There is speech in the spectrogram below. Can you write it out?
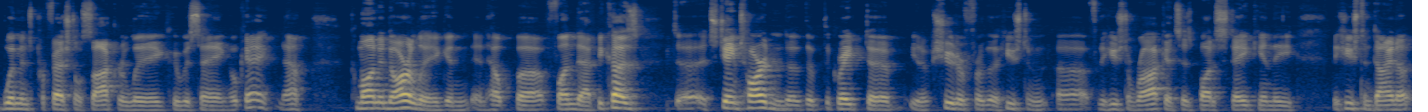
women's professional soccer league who was saying, "Okay, now come on into our league and, and help uh, fund that," because uh, it's James Harden, the the, the great uh, you know shooter for the Houston uh, for the Houston Rockets, has bought a stake in the the Houston Dyna-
